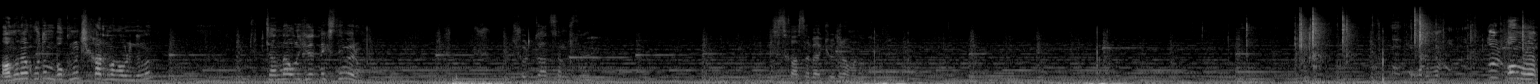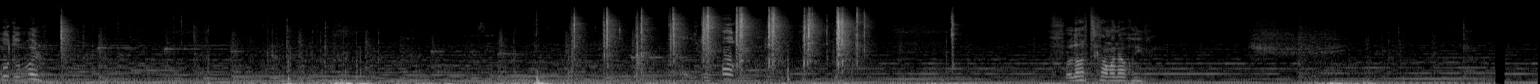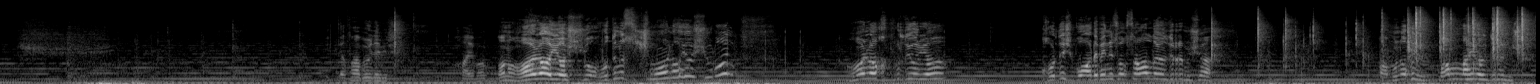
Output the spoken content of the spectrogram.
Amına kodum bokunu çıkardım havlundan lan. Bir tane daha onu etmek istemiyorum. Ş- Şortu atsam üstüne. Birisi kalsa belki öldür amına kodum. Öl amına kodum öl. Al. Öl artık amına koyayım. İlk defa böyle bir hayvan. Lan hala yaşıyor. Avradını sikim hala yaşıyor lan. Hala kıpırdıyor ya. Kardeş bu arı beni soksa vallahi öldürürmüş ha. Amına koyayım vallahi öldürürmüş.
